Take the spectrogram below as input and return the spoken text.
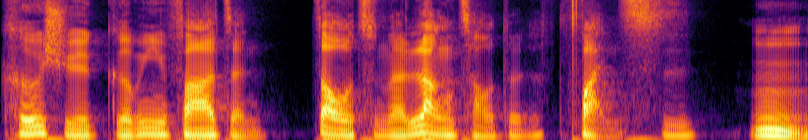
科学革命发展造成了浪潮的反思，嗯。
